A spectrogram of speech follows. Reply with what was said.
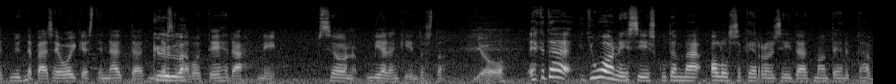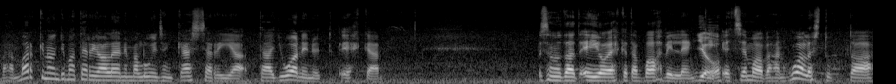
että nyt ne pääsee oikeasti näyttää, että kyllä. mitä siellä voi tehdä, niin se on mielenkiintoista. Joo. Ehkä tämä juoni siis, kuten mä alussa kerroin siitä, että mä oon tehnyt tähän vähän markkinointimateriaaleja, niin mä luin sen kässäri ja tämä juoni nyt ehkä sanotaan, että ei ole ehkä tämän vahvin lenkki, Joo. että se mua vähän huolestuttaa.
